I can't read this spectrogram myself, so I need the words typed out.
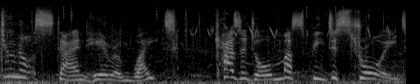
Do not stand here and wait. Cazador must be destroyed.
